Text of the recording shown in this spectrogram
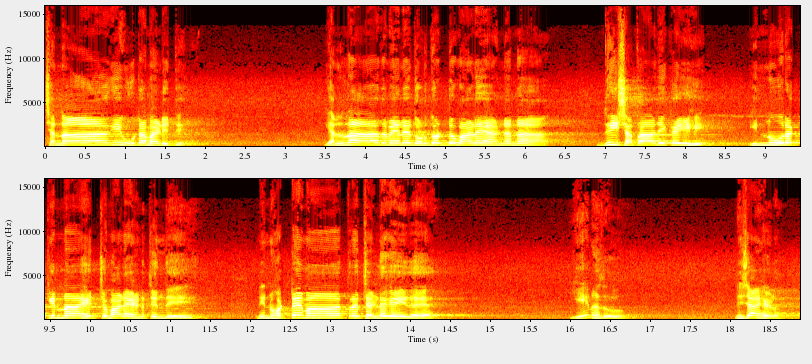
ಚೆನ್ನಾಗಿ ಊಟ ಮಾಡಿದ್ದಿ ಎಲ್ಲ ಆದ ಮೇಲೆ ದೊಡ್ಡ ದೊಡ್ಡ ಬಾಳೆಹಣ್ಣನ್ನು ದ್ವಿಶತಾಧಿಕೈಹಿ ಇನ್ನೂರಕ್ಕಿನ್ನ ಹೆಚ್ಚು ಬಾಳೆಹಣ್ಣು ತಿಂದು. ನಿನ್ನ ಹೊಟ್ಟೆ ಮಾತ್ರ ಚಳ್ಳಗೆ ಇದೆ. ಏನದು? ನಿಜ ಹೇಳು.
